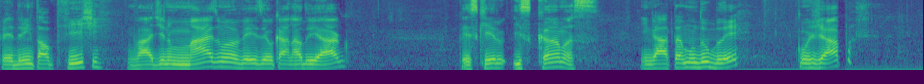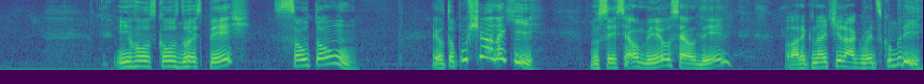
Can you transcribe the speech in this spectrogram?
Pedrinho Top Fish, invadindo mais uma vez o canal do Iago. Pesqueiro Escamas. Engatamos um dublê com japa. Enroscou os dois peixes, soltou um. Eu tô puxando aqui. Não sei se é o meu, se é o dele. A hora que nós tirar que vai descobrir.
